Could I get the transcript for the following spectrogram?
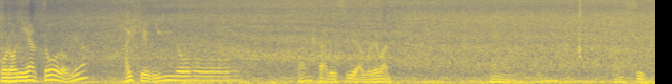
Coronear todo, mira. Ay, qué lindo. Santa Lucía, Boulevard. Ah, Así.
